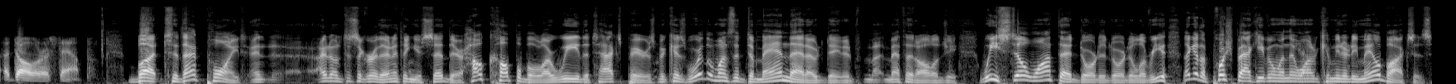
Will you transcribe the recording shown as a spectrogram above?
a dollar a stamp. But to that point, and I don't disagree with anything you said there, how culpable are we, the taxpayers? Because we're the ones that demand that outdated methodology. We still want that door to door delivery. They got the pushback even when they yeah. wanted community mailboxes,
